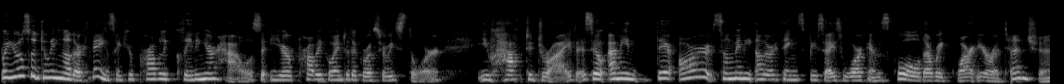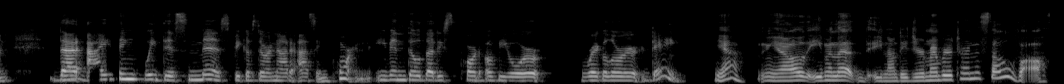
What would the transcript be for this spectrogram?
But you're also doing other things. Like you're probably cleaning your house. You're probably going to the grocery store. You have to drive. So, I mean, there are so many other things besides work and school that require your attention that yeah. I think we dismiss because they're not as important, even though that is part of your regular day. Yeah you know even that you know did you remember to turn the stove off?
